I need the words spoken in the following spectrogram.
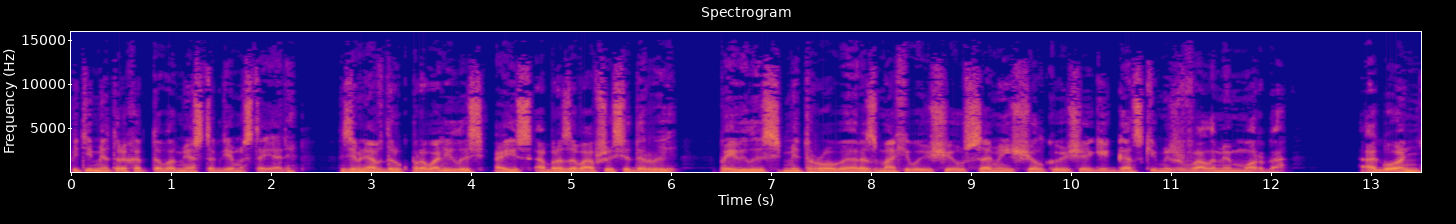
Пяти метрах от того места, где мы стояли, земля вдруг провалилась, а из образовавшейся дыры появилась метровая, размахивающая усами и щелкающая гигантскими жвалами морда. «Огонь!»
